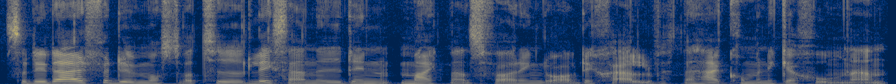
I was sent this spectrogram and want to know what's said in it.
Så det är därför du måste vara tydlig sen i din marknadsföring då av dig själv, den här kommunikationen.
